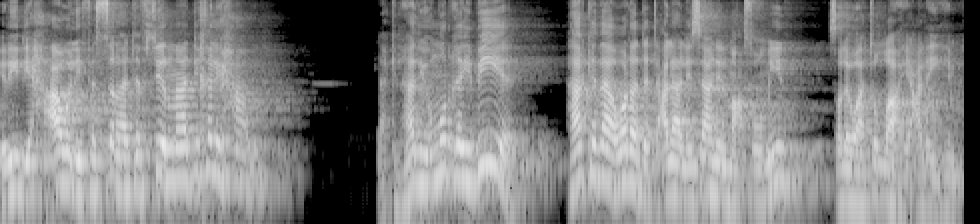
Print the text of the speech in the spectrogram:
يريد يحاول يفسرها تفسير مادي خليه يحاول. لكن هذه أمور غيبية. هكذا وردت على لسان المعصومين صلوات الله عليهم.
